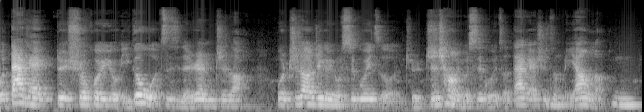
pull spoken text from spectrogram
我大概对社会有一个我自己的认知了，我知道这个游戏规则，就是职场游戏规则大概是怎么样了。嗯，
